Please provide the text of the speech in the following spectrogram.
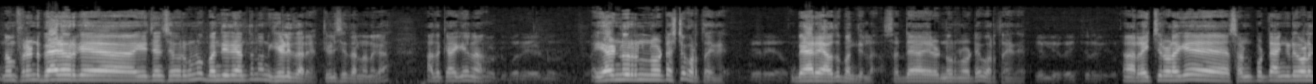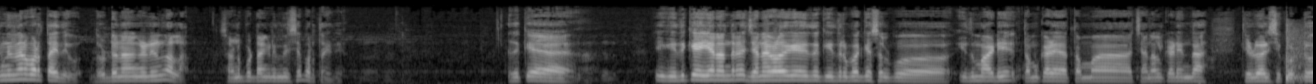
ನಮ್ಮ ಫ್ರೆಂಡ್ ಬೇರೆಯವ್ರಿಗೆ ಏಜೆನ್ಸಿಯವ್ರಿಗೂ ಬಂದಿದೆ ಅಂತ ನನಗೆ ಹೇಳಿದ್ದಾರೆ, ತಿಳಿಸಿದ್ದಾರೆ ನನಗೆ. ಅದಕ್ಕಾಗಿ ನಾನು ಎರಡು ನೂರು ನೋಟ್ ಅಷ್ಟೇ ಇದೆ. ಬೇರೆ ಯಾವುದು ಬಂದಿಲ್ಲ. ಸದ್ಯ ಎರಡು ನೂರು ನೋಟೇ ಬರ್ತಾ ಇದೆ. ಹಾಂ ರಾಯಚೂರೊಳಗೆ ಸಣ್ಣ ಪುಟ್ಟ ಅಂಗಡಿ ಒಳಗಿನಿಂದ ಬರ್ತಾ ಇದ್ದೀವಿ. ದೊಡ್ಡ ಅಂಗಡಿನೂ ಅಲ್ಲ, ಸಣ್ಣ ಪುಟ್ಟ ಅಂಗಡಿಯಿಂದ ಬರ್ತಾ ಇದೆ. ಅದಕ್ಕೆ ಈಗ ಇದಕ್ಕೆ ಏನಂದರೆ ಜನಗಳಿಗೆ ಇದಕ್ಕೆ ಇದ್ರ ಬಗ್ಗೆ ಸ್ವಲ್ಪ ಇದು ಮಾಡಿ ತಮ್ಮ ಕಡೆ ತಮ್ಮ ಚಾನಲ್ ಕಡೆಯಿಂದ ತಿಳುವಳಿಸಿ ಕೊಟ್ಟು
